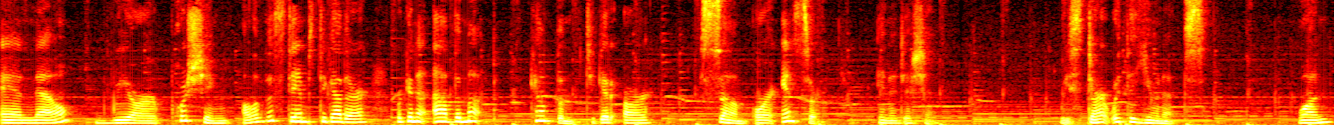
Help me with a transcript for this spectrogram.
And now we are pushing all of the stamps together. We're going to add them up, count them to get our sum or answer in addition. We start with the units. One,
